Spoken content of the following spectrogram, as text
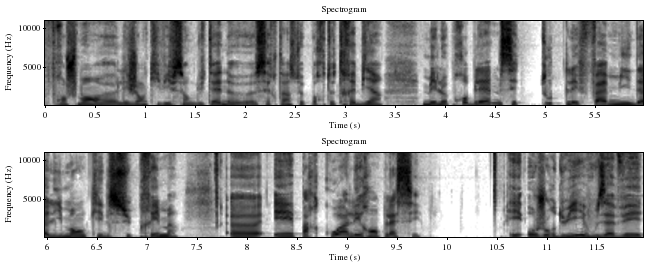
franchement, euh, les gens qui vivent sans gluten, euh, certains se portent très bien. Mais le problème, c'est toutes les familles d'aliments qu'ils suppriment et par quoi les remplacer. Et aujourd'hui, vous avez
